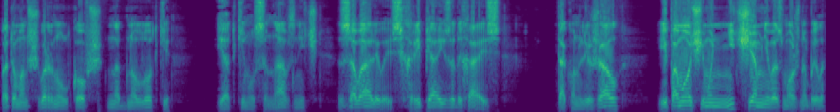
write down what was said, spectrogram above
Потом он швырнул ковш на дно лодки и откинулся навзничь, заваливаясь, хрипя и задыхаясь. Так он лежал, — и помочь ему ничем невозможно было.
